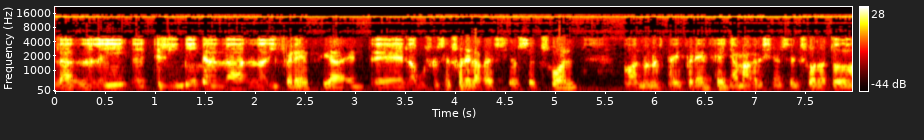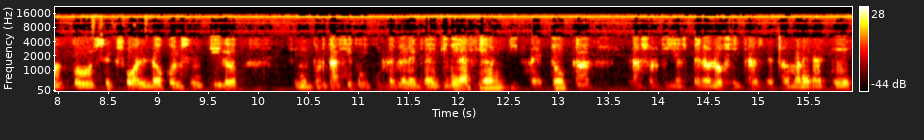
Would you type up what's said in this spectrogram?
la, ley elimina la, diferencia entre el abuso sexual y la agresión sexual, abandona esta diferencia llama agresión sexual a todo acto sexual no consentido, sin importar si concurre violencia o intimidación, y retoca las horquillas perológicas, de tal manera que,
